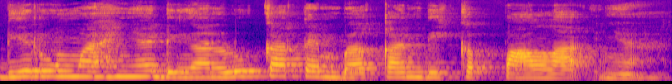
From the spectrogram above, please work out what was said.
di rumahnya dengan luka tembakan di kepalanya.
